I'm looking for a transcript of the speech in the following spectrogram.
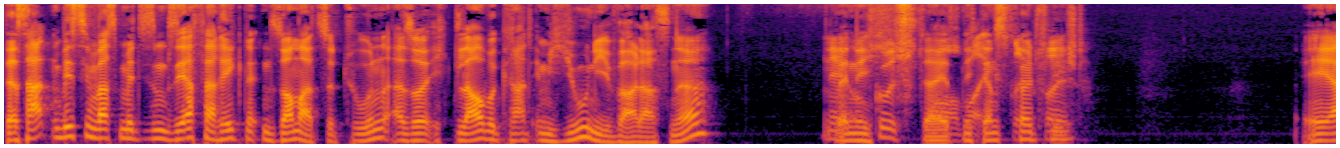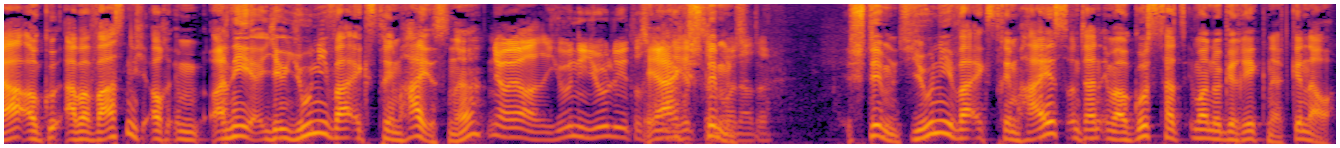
Das hat ein bisschen was mit diesem sehr verregneten Sommer zu tun. Also ich glaube, gerade im Juni war das, ne? Nee, Wenn ich August da jetzt nicht ganz falsch liege. Ja, aber war es nicht auch im. Ah nee, Juni war extrem heiß, ne? Ja, ja, Juni, Juli, das waren ja, die stimmt. Stimmt, Juni war extrem heiß und dann im August hat es immer nur geregnet, genau.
